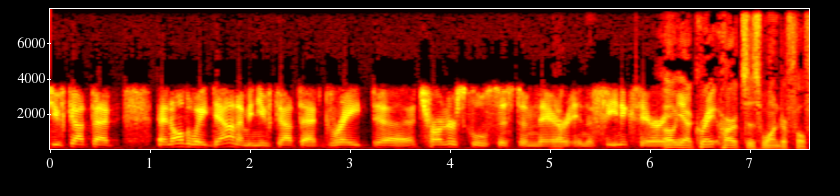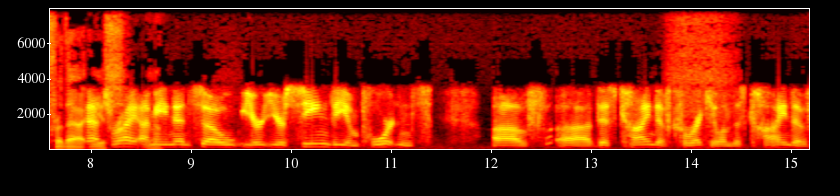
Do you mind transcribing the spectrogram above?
You've got that, and all the way down. I mean, you've got that great uh, charter school system there in the Phoenix area. Oh yeah, Great Hearts is wonderful for that. That's You- right. I mean, and so you're you're seeing the importance of uh, this kind of curriculum, this kind of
